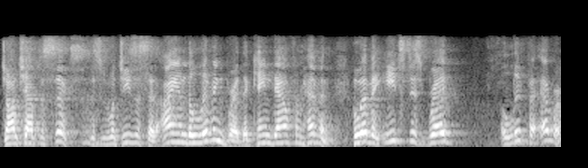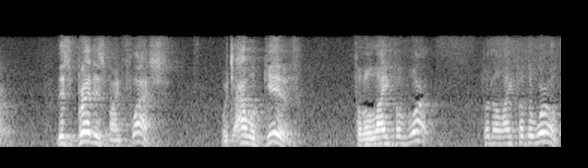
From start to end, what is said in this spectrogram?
John chapter 6, this is what Jesus said I am the living bread that came down from heaven. Whoever eats this bread will live forever. This bread is my flesh, which I will give for the life of what? for the life of the world.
